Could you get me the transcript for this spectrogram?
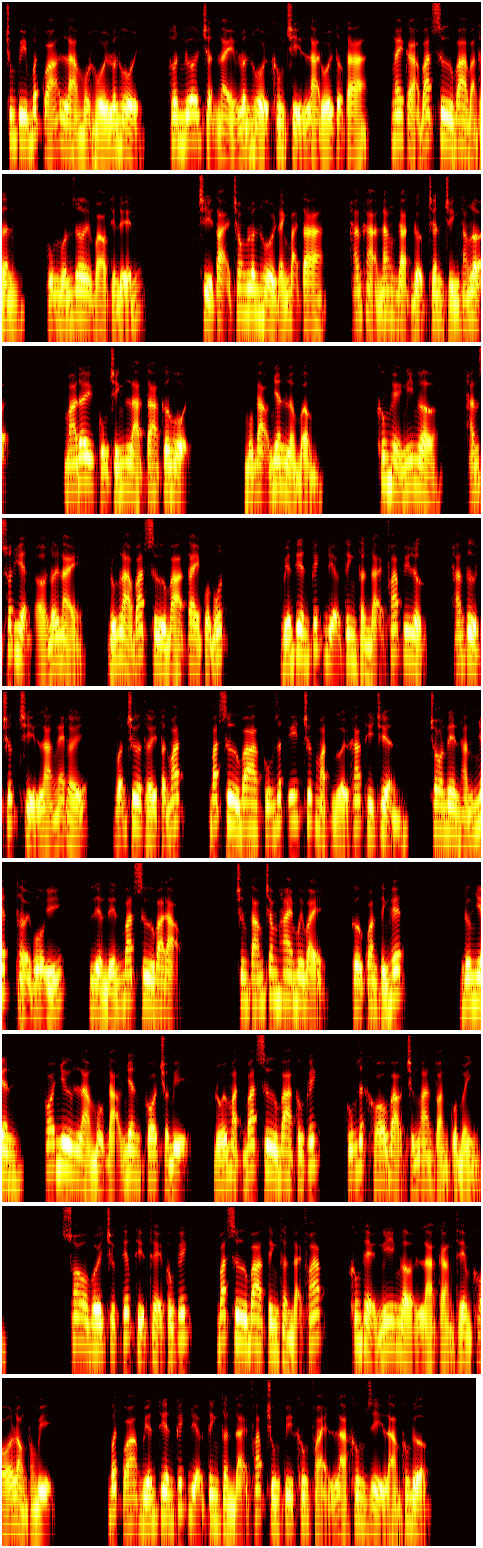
trung pi bất quá là một hồi luân hồi, hơn nữa trận này luân hồi không chỉ là đối tượng ta, ngay cả bát sư ba bản thân, cũng muốn rơi vào tiền đến. Chỉ tại trong luân hồi đánh bại ta, hắn khả năng đạt được chân chính thắng lợi. Mà đây cũng chính là ta cơ hội. Một đạo nhân lẩm bẩm. Không hề nghi ngờ hắn xuất hiện ở nơi này, đúng là bát sư ba tay của bút. Biến tiên kích địa tinh thần đại pháp uy lực, hắn từ trước chỉ là nghe thấy, vẫn chưa thấy tận mắt, bát sư ba cũng rất ít trước mặt người khác thi triển, cho nên hắn nhất thời vô ý, liền đến bát sư ba đạo. Chương tám trăm hai mươi bảy, cơ quan tính hết. Đương nhiên, coi như là một đạo nhân có chuẩn bị, đối mặt bát sư ba công kích, cũng rất khó bảo chứng an toàn của mình. So với trực tiếp thị thể công kích, bát sư ba tinh thần đại pháp, không thể nghi ngờ là càng thêm khó lòng phòng bị. Bất quá biến thiên kích địa tinh thần đại pháp trung quy không phải là không gì làm không được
